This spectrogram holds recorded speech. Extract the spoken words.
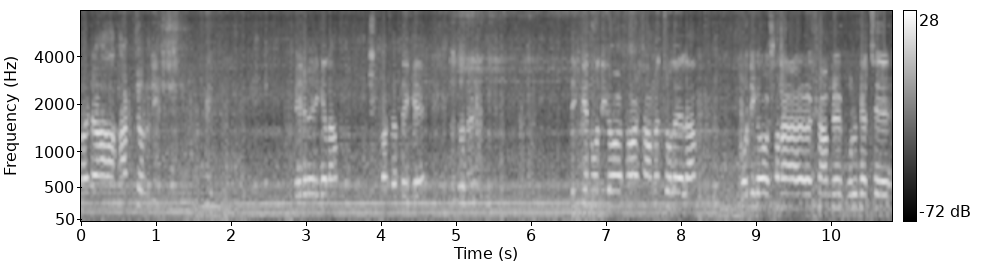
নয়টা আটচল্লিশ। বের হয়ে গেলাম বাসা থেকে দুজনে। দিকে নদী গবেষণার সামনে চলে এলাম। নদী গবেষণার সামনে ফুল গাছে,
